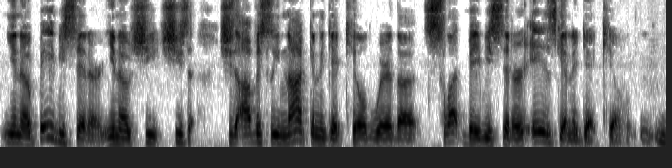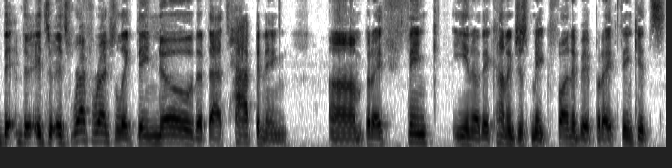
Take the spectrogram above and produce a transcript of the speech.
you know, babysitter. You know, she she's she's obviously not going to get killed, where the slut babysitter is going to get killed. It's it's referential, like they know that that's happening. Um, but I think you know they kind of just make fun of it. But I think it's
